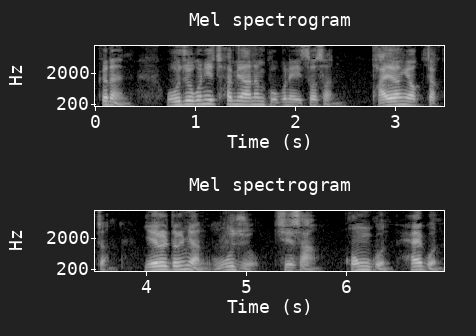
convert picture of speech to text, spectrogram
그는 우주군이 참여하는 부분에 있어선 다영역 작전, 예를 들면 우주, 지상, 공군, 해군,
